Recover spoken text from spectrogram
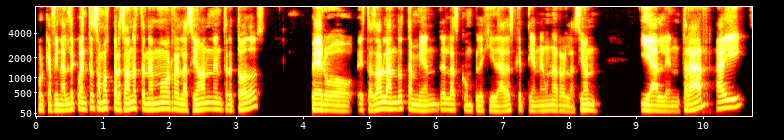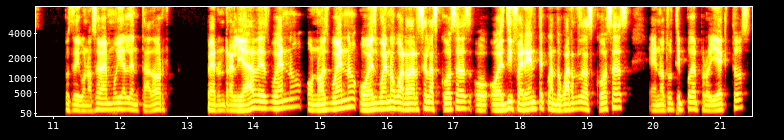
porque a final de cuentas somos personas, tenemos relación entre todos, pero estás hablando también de las complejidades que tiene una relación. Y al entrar ahí, pues digo, no se ve muy alentador, pero en realidad es bueno o no es bueno, o es bueno guardarse las cosas, o, es diferente cuando guardas las cosas en otro tipo de proyectos,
